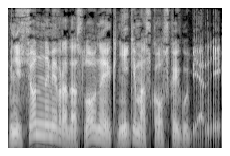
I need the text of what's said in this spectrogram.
внесенными в родословные книги Московской губернии.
